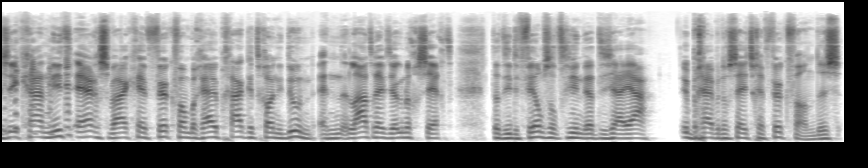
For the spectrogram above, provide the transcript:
Dus ik ga niet ergens waar ik geen fuck van begrijp, ga ik het gewoon niet doen. En later heeft hij ook nog gezegd dat hij de films had gezien. Dat hij zei, ja, ik begrijp er nog steeds geen fuck van. Dus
